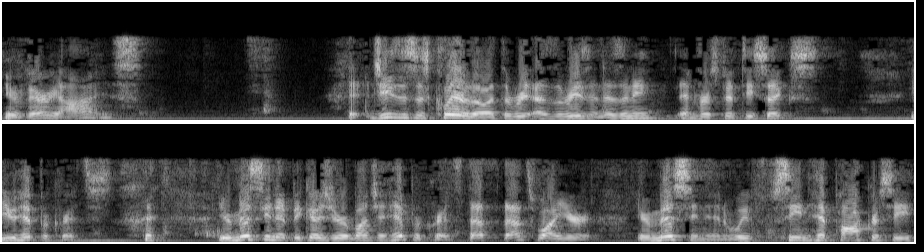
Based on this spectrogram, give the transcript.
your very eyes. Jesus is clear, though, the re- as the reason, isn't he? In verse 56? You hypocrites. you're missing it because you're a bunch of hypocrites. That's, that's why you're, you're missing it. We've seen hypocrisy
